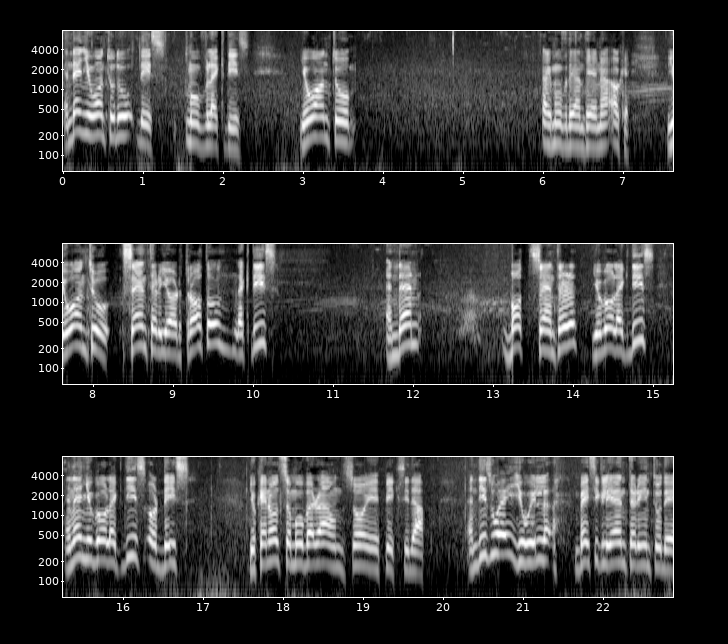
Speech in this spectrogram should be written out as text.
and then you want to do this move like this. You want to I move the antenna. Okay. You want to center your throttle like this, and then both center. You go like this, and then you go like this or this you can also move around so it picks it up. And this way you will basically enter into the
